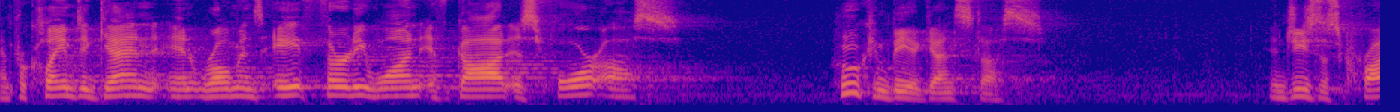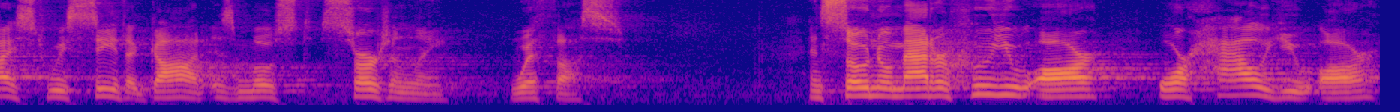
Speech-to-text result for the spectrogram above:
And proclaimed again in Romans 8:31, if God is for us, who can be against us? In Jesus Christ, we see that God is most certainly with us. And so, no matter who you are or how you are,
